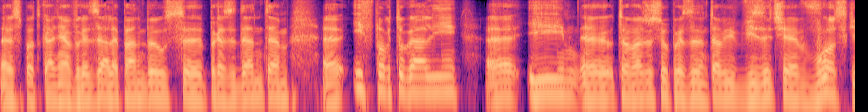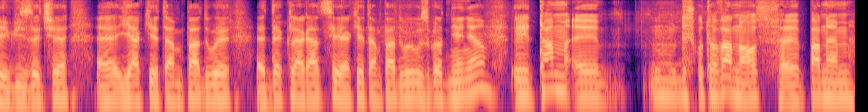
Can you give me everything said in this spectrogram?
e, spotkania w Rydze, ale pan był z prezydentem e, i w Portugalii, i towarzyszył prezydentowi w wizycie, włoskiej wizycie. Jakie tam padły deklaracje, jakie tam padły uzgodnienia? Tam mm, dyskutowano z e, panem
